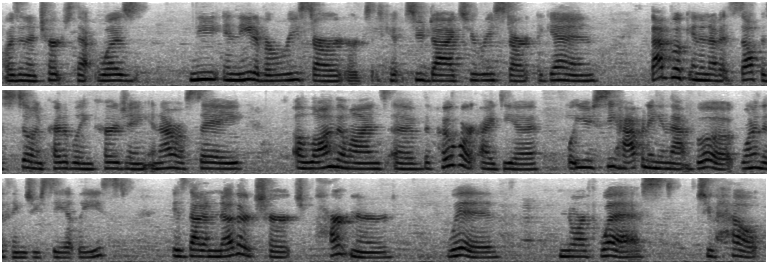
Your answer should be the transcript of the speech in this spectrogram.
I was in a church that was need, in need of a restart or to, to die to restart again, that book in and of itself is still incredibly encouraging. And I will say, along the lines of the cohort idea, what you see happening in that book, one of the things you see at least, is that another church partnered with Northwest to help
